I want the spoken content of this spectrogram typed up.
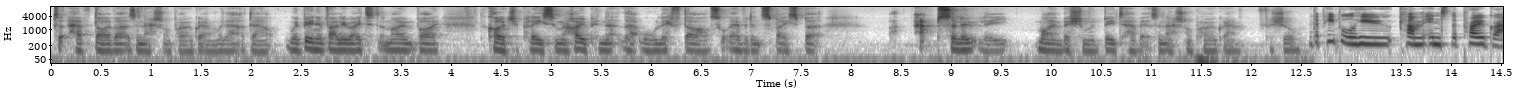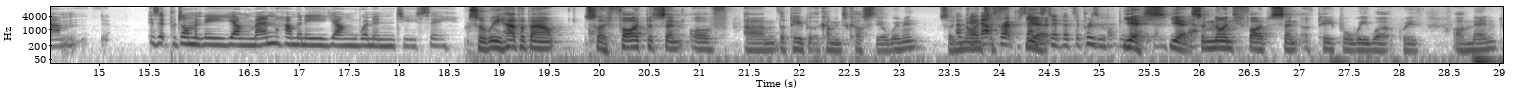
to have Divert as a national programme, without a doubt. We're being evaluated at the moment by the College of Police, and we're hoping that that will lift our sort of evidence base. But absolutely, my ambition would be to have it as a national programme for sure. The people who come into the program, is it predominantly young men? How many young women do you see? So we have about so five percent of um, the people that come into custody are women. So Okay, 90 that's representative yeah. of the prison population. Yes, yeah. So ninety-five percent of people we work with are men,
